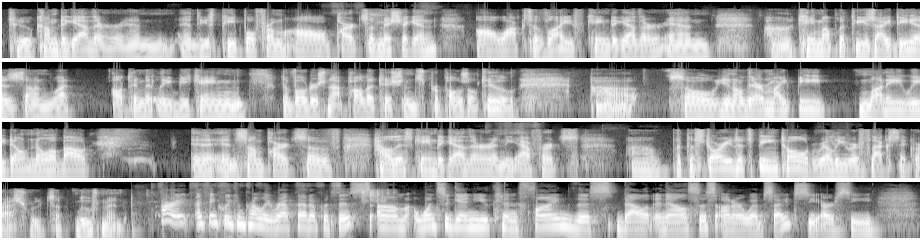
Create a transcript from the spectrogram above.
to come together and and these people from all parts of Michigan, all walks of life came together and uh, came up with these ideas on what ultimately became the Voters Not Politicians proposal, too. Uh, so, you know, there might be money we don't know about in, in some parts of how this came together and the efforts. Um, but the story that's being told really reflects the grassroots movement. All right, I think we can probably wrap that up with this. Um, once again, you can find this ballot analysis on our website,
